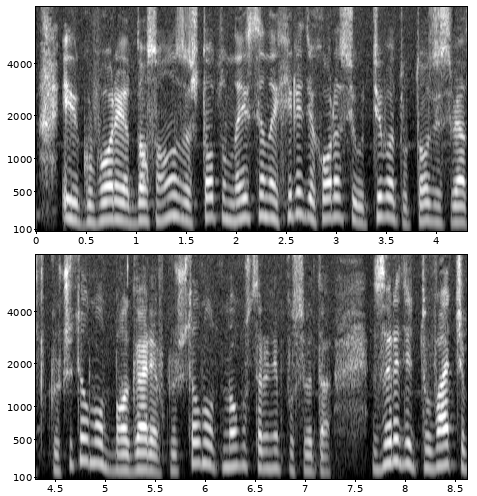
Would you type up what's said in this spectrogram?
и говоря ядосана, защото наистина хиляди хора си отиват от този свят, включително от България, включително от много страни по света, заради това, че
